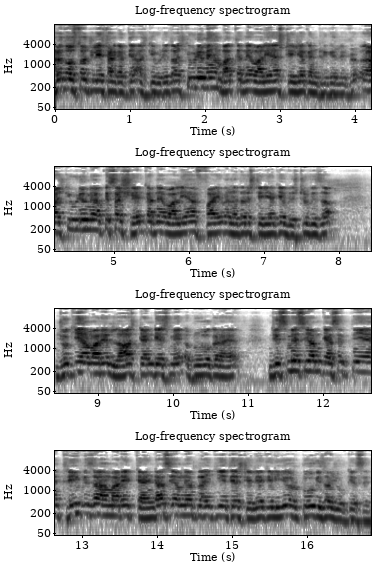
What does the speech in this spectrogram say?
हेलो दोस्तों, चलिए स्टार्ट करते हैं आज की वीडियो तो आज की वीडियो में हम बात करने वाले हैं ऑस्ट्रेलिया कंट्री के रिलेटेड और आज की वीडियो में आपके साथ शेयर करने वाले हैं फाइव अनदर ऑस्ट्रेलिया के विजिटर वीज़ा जो कि हमारे लास्ट टेन डेज़ में अप्रूव कराए हैं। जिसमें से हम कह सकते हैं थ्री वीज़ा हमारे कैनेडा से हमने अप्लाई किए थे ऑस्ट्रेलिया के लिए और टू वीज़ा यूके से।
